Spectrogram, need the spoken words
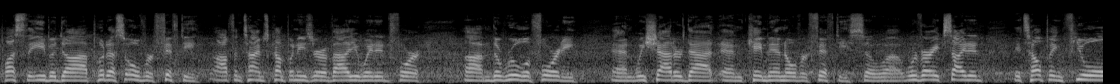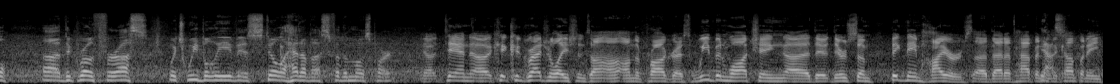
plus the EBITDA put us over 50. Oftentimes companies are evaluated for um, the rule of 40 and we shattered that and came in over 50. So uh, we're very excited. It's helping fuel uh, the growth for us, which we believe is still ahead of us for the most part. Yeah, Dan, uh, congratulations on, on, the progress. We've been watching, uh, there, there's some big name hires uh, that have happened yes. in the company.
